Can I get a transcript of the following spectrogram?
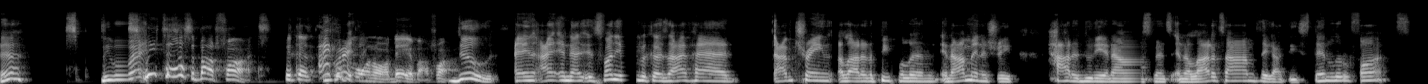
Yeah. You're right. Speak to us about fonts because I could Right. go on all day about fonts. dude and i and it's funny because i've had i've trained a lot of the people in in our ministry how to do the announcements and a lot of times they got these thin little fonts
